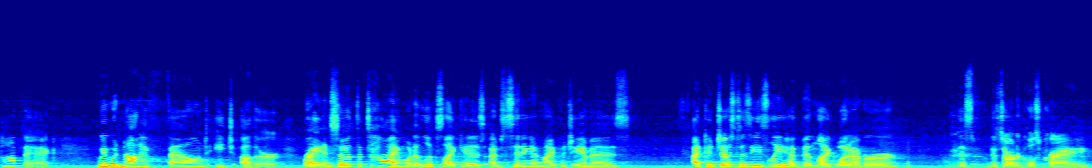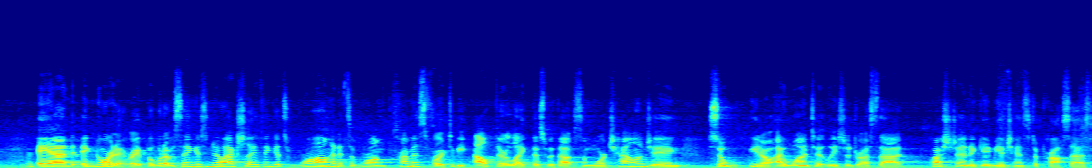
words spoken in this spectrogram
topic, we would not have found each other, right? And so at the time, what it looks like is I'm sitting in my pajamas. I could just as easily have been like, whatever, this, this article's cray, and ignored it, right? But what I was saying is, no, actually, I think it's wrong, and it's a wrong premise for it to be out there like this without some more challenging. So, you know, I want to at least address that question. It gave me a chance to process.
